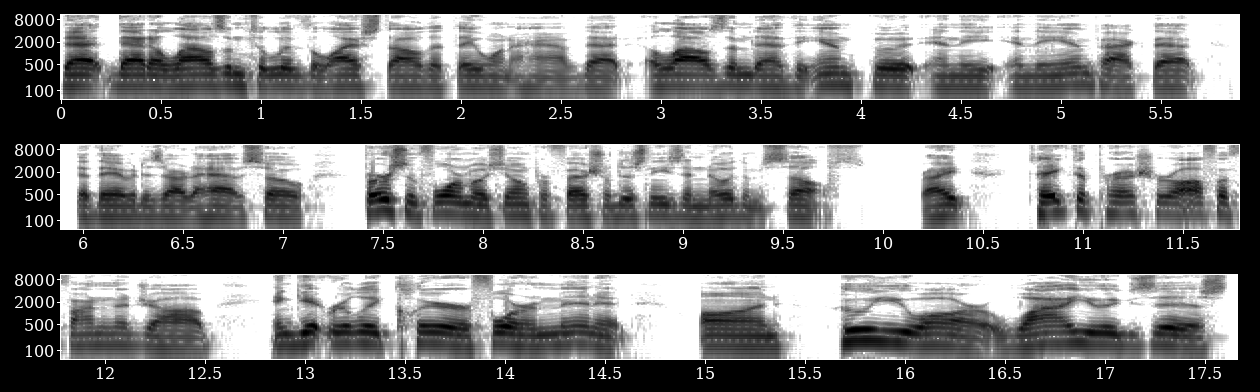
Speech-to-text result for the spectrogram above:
That that allows them to live the lifestyle that they want to have. That allows them to have the input and the and the impact that that they have a desire to have. So first and foremost, young professional just needs to know themselves. Right, take the pressure off of finding a job and get really clear for a minute on who you are, why you exist,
